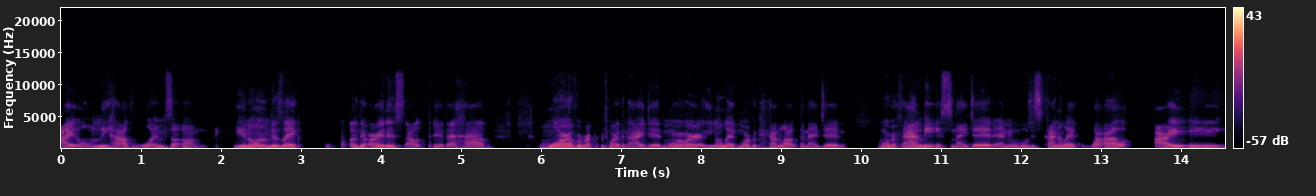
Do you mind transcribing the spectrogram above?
I only have one song, you know, and there's like other artists out there that have more of a repertoire than I did, more, you know, like more of a catalog than I did, more of a fan base than I did. And it was just kind of like, wow, I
